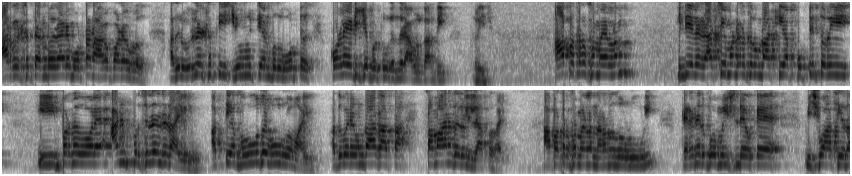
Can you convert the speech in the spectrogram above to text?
ആറ് ലക്ഷത്തി അൻപതിനായിരം വോട്ടാണ് ആകെപ്പാടെ ഉള്ളത്. അതിൽ ഒരു ലക്ഷത്തി ഇരുന്നൂറ്റി അൻപത് വോട്ട് കൊള്ളയടിക്കപ്പെട്ടു എന്ന് രാഹുൽ ഗാന്ധി തെളിയിച്ചു. ആ പത്രസമ്മേളനം ഇന്ത്യയിലെ രാഷ്ട്രീയ മണ്ഡലത്തിലുണ്ടാക്കിയ പൊട്ടിത്തെറി ഈ പറഞ്ഞതുപോലെ അൺപ്രസിഡന്റഡ് ആയിരുന്നു. അത്യഭൂതപൂർവമായിരുന്നു. അതുവരെ ഉണ്ടാകാത്ത സമാനതകളില്ലാത്തതായി ആ പത്രസമ്മേളനം നടന്നതോടുകൂടി തെരഞ്ഞെടുപ്പ് കമ്മീഷന്റെ ഒക്കെ വിശ്വാസ്യത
